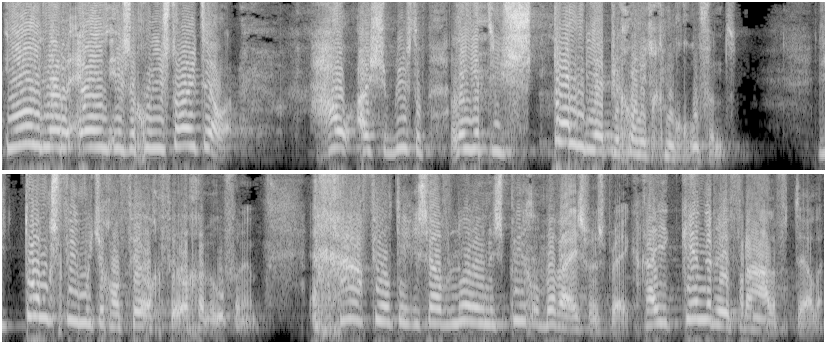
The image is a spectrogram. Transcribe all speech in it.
iedereen is een goede storyteller. Hou alsjeblieft op. Alleen je hebt die stom, die heb je gewoon niet genoeg geoefend. Die tongspier moet je gewoon veel, veel gaan oefenen. En ga veel tegen jezelf lullen in de spiegel, bij wijze van spreken. Ga je kinderen weer verhalen vertellen.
